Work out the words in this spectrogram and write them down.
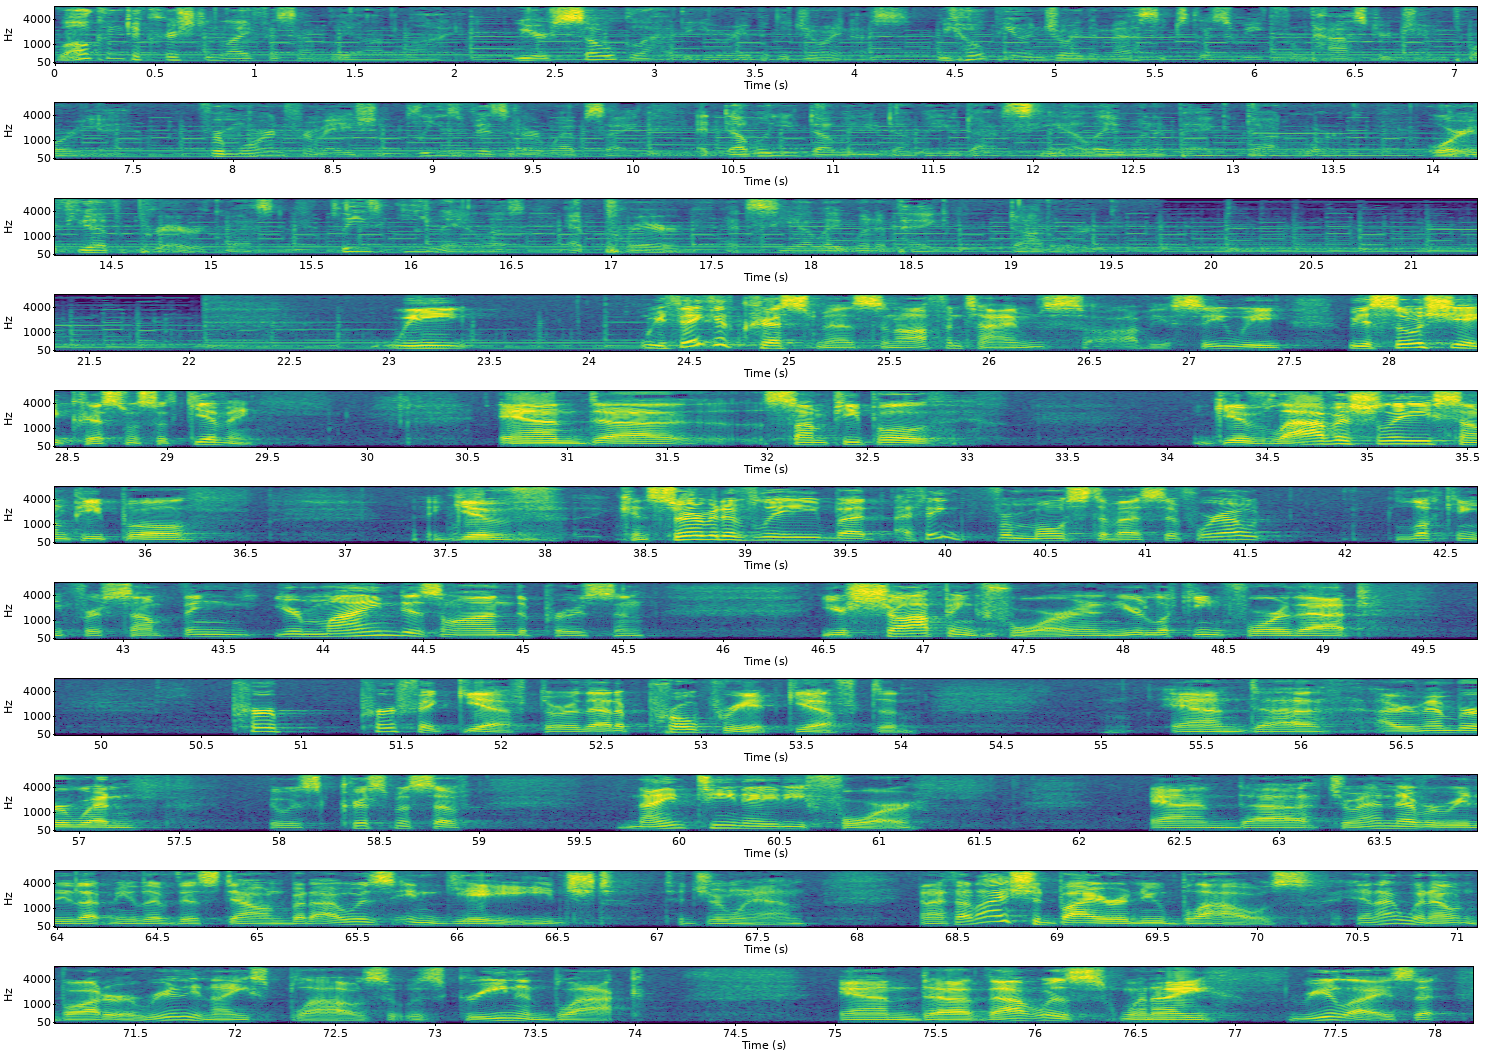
Welcome to Christian Life Assembly Online. We are so glad that you were able to join us. We hope you enjoy the message this week from Pastor Jim Poirier. For more information, please visit our website at www.clawinnipeg.org. Or if you have a prayer request, please email us at prayer at clawinnipeg.org. We we think of Christmas, and oftentimes, obviously, we, we associate Christmas with giving. And uh, some people give lavishly, some people give conservatively, but I think for most of us, if we're out looking for something, your mind is on the person you're shopping for, and you're looking for that per- perfect gift or that appropriate gift. And, and uh, I remember when it was Christmas of 1984, and uh, Joanne never really let me live this down, but I was engaged to Joanne, and I thought I should buy her a new blouse. And I went out and bought her a really nice blouse. It was green and black. And uh, that was when I realized that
